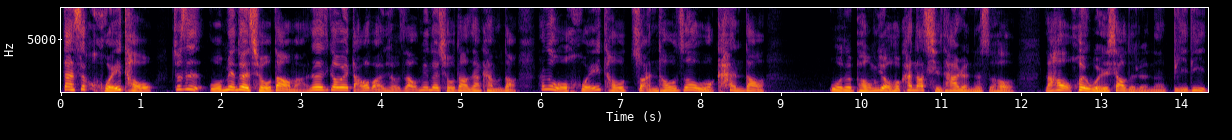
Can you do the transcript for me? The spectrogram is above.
但是回头就是我面对球道嘛，那各位打过保龄球知道，我面对球道人家看不到，但是我回头转头之后，我看到我的朋友或看到其他人的时候，然后会微笑的人呢，比例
